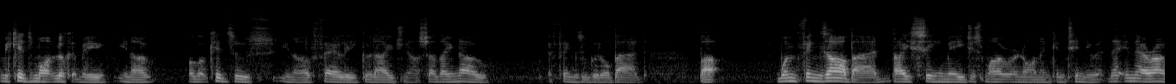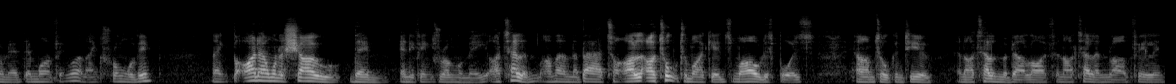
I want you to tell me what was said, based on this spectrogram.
my kids might look at me. You know, I've got kids who's you know fairly good age now, so they know if things are good or bad. But when things are bad, they see me just motoring on and continue it. They're in their own head, they might think, well, nothing's wrong with him. Like, but I don't want to show them anything's wrong with me. I tell them I'm having a bad time. I, I talk to my kids, my oldest boys, and I'm talking to you, and I tell them about life, and I tell them like I'm feeling,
